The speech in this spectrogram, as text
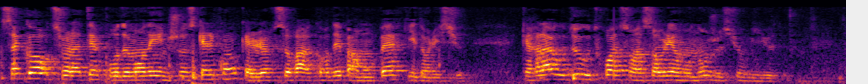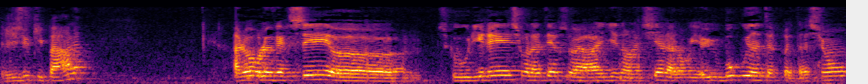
s'accordent sur la terre pour demander une chose quelconque, elle leur sera accordée par mon Père qui est dans les cieux. Car là où deux ou trois sont assemblés en mon nom, je suis au milieu d'eux. C'est Jésus qui parle. Alors le verset, euh, ce que vous lirez sur la terre sera lié dans le ciel, alors il y a eu beaucoup d'interprétations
